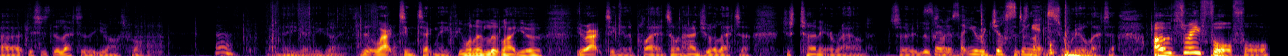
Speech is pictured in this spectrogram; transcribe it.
uh, this is the letter that you asked for. Oh. There you go, you got it. Little acting technique. If you want to look like you're you're acting in a play and someone hands you a letter, just turn it around so it looks So it like looks like you're adjusting looks like it. It's a real letter. Oh three four four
